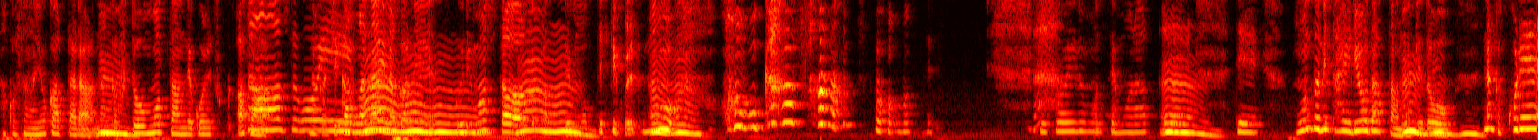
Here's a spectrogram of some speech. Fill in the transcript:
あこさんよかったら、なんかふと思ったんでこれつく、朝、あーすごい。なんか時間がない中ね、うんうんうん作りましたとかって持ってきてくれて、もう、うんうん。お母さんと思ってで、そういうのもしてもらって、うんで、本当に大量だったんだけど、うんうんうんなんかこれ、や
